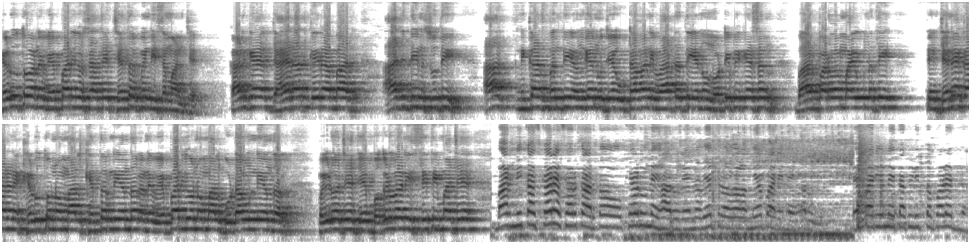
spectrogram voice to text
ખેડૂતો અને વેપારીઓ સાથે છેતરપિંડી સમાન છે. કારણ કે જાહેરાત કર્યા બાદ આજ દિન સુધી આ નિકાસબંધી અંગેનું જે ઉઠાવવાની વાત હતી એનું નોટિફિકેશન બહાર પાડવામાં આવ્યું નથી. જેને કારણે ખેડૂતોનો માલ ખેતરની અંદર અને વેપારીઓનો માલ ગોડાઉનની અંદર પડ્યો છે, જે બગડવાની સ્થિતિમાં છે. બહાર નિકાસ કરે સરકાર તો ખેડૂને સારું રહે અને વેચવાવાળા વેપારીને સારું રહે. વેપારીઓને તકલીફ તો પડે જ ને.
